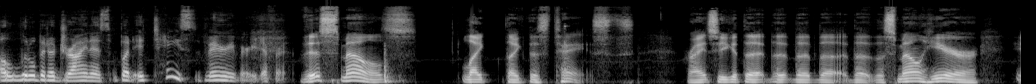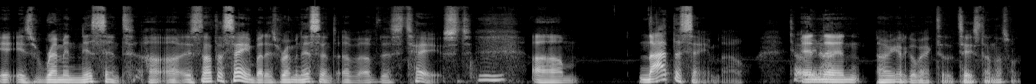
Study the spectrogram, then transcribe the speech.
a little bit of dryness, but it tastes very, very different. this smells like like this tastes right so you get the the the the the, the smell here is reminiscent uh, uh, it's not the same but it's reminiscent of of this taste um not the same though Totally and not. then oh, I got to go back to the taste on this one.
